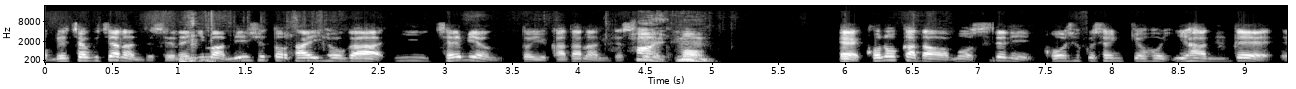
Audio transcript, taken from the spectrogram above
うめちゃくちゃなんですよね。う、ん。今、民主党代表がイ・チェミョンという方なんですけはい、れども、うん。えこの方はもうすでに公職選挙法違反で、え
